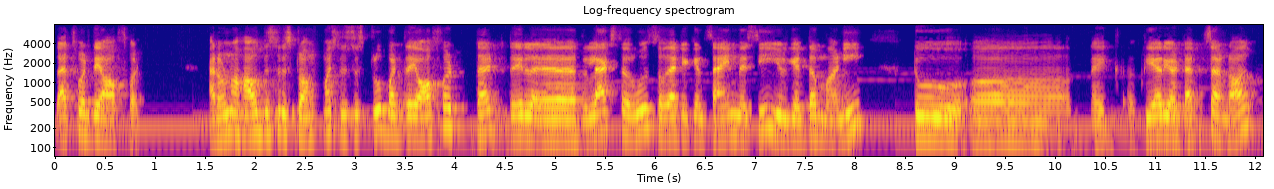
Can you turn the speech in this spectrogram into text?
That's what they offered. I don't know how this is how much this is true, but they offered that they'll uh, relax the rules so that you can sign Messi, you'll get the money to like clear your debts and all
